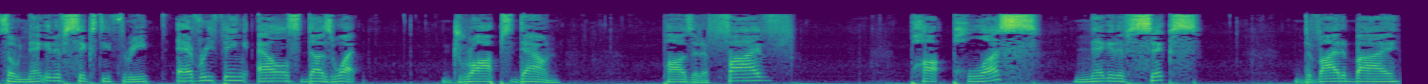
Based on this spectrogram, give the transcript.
So negative 63. Everything else does what? Drops down. Positive 5 po- plus negative 6 divided by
